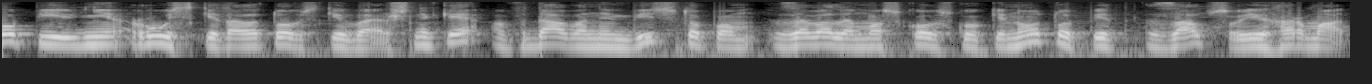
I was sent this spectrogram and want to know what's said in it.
Опівдні руські та литовські вершники вдаваним відступом завели московську кіноту під залп своїх гармат,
